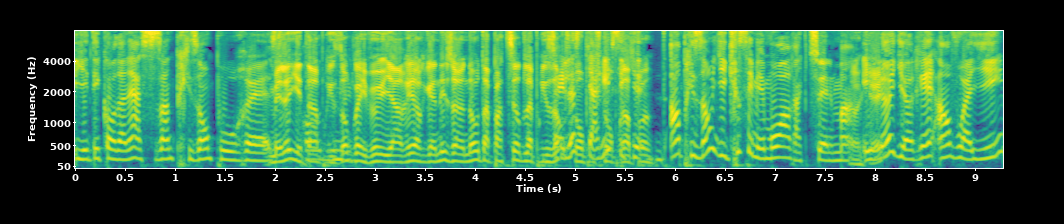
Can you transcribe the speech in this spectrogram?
il a été condamné à six ans de prison pour. euh, Mais là, il est en prison. Pourquoi il veut, il en réorganise un autre à partir de la prison. Là, ce qui arrive, c'est qu'en prison, il écrit ses mémoires actuellement. Et là, il aurait envoyé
